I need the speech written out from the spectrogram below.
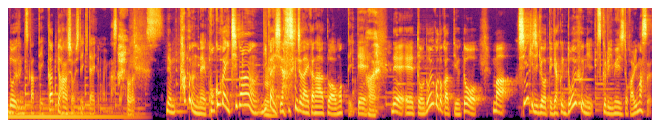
どういうふうに使っていくかっていう話をしていきたいと思います。で多分ねここが一番理解しやすいんじゃないかなとは思っていて、うん。はい、で、えーと、どういうことかっていうと、まあ、新規事業って逆にどういうふうに作るイメージとかあります？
